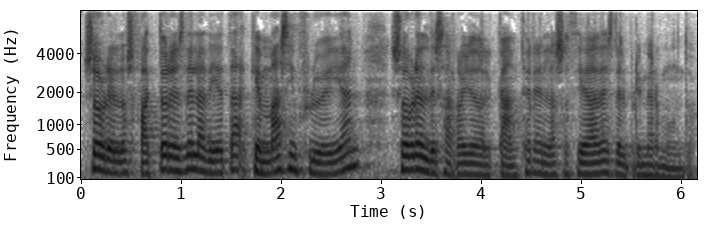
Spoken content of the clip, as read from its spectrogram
sobre los factores de la dieta que más influían sobre el desarrollo del cáncer en las sociedades del primer mundo.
